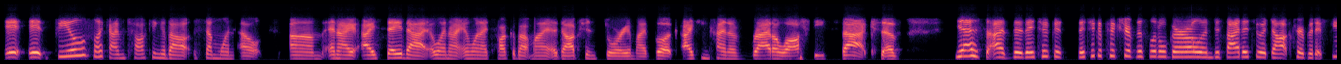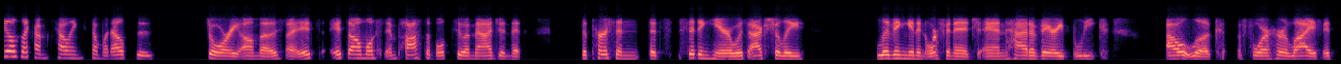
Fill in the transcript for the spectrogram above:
it, it feels like I'm talking about someone else. Um, and I, I say that when I and when I talk about my adoption story in my book, I can kind of rattle off these facts of, yes, I, they took a they took a picture of this little girl and decided to adopt her, but it feels like I'm telling someone else's story almost. It's it's almost impossible to imagine that the person that's sitting here was actually living in an orphanage and had a very bleak outlook for her life. It's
